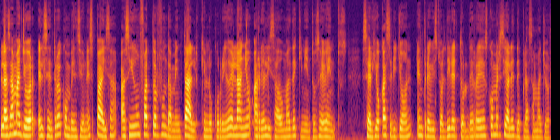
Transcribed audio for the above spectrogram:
Plaza Mayor, el centro de convenciones Paisa, ha sido un factor fundamental que en lo corrido del año ha realizado más de 500 eventos. Sergio Castrillón entrevistó al director de redes comerciales de Plaza Mayor.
